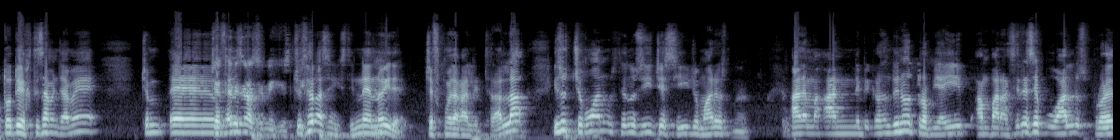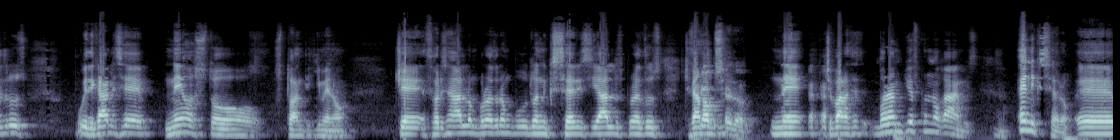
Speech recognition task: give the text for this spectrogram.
το ότι χτίσαμε για μέ και, ε, Και θέλεις να και συνεχιστεί. θέλω να συνεχιστεί. Ναι, εννοείται. Και εύχομαι τα καλύτερα. Αλλά ίσως και εγώ αν ήμουν στη θέση και εσύ και ο Μάριος Ναι. Αν, αν επικρατούν την νοοτροπία ή αν παρασύρεσαι από άλλους προέδρους που ειδικά αν είσαι νέος στο, στο αντικείμενο και θεωρείς έναν άλλον πρόεδρο που τον ξέρεις ή άλλους πρόεδρους και κάνουν- Διώξε το. ναι, και παραθέτει. Μπορεί να είναι πιο εύκολο να το κάνεις. Δεν ξέρω. Ε,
